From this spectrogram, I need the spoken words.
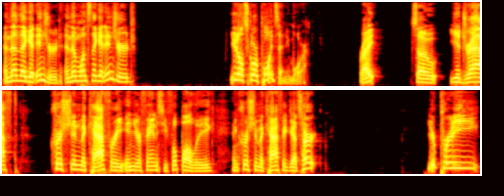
and then they get injured. And then once they get injured, you don't score points anymore, right? So you draft Christian McCaffrey in your fantasy football league, and Christian McCaffrey gets hurt. You're pretty,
